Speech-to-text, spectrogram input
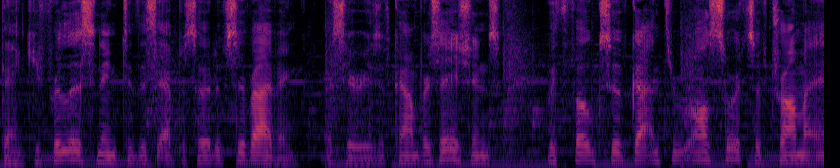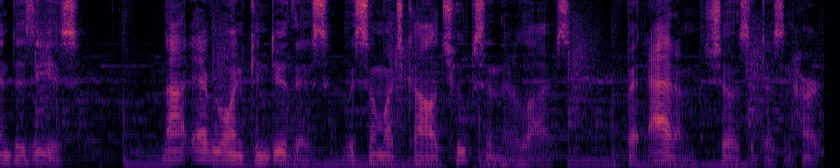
Thank you for listening to this episode of Surviving, a series of conversations with folks who have gotten through all sorts of trauma and disease. Not everyone can do this with so much college hoops in their lives, but Adam shows it doesn't hurt.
